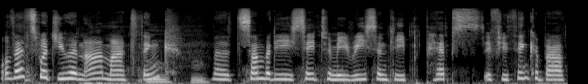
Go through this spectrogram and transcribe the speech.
Well, that's what you and I might think. Mm, mm. But somebody said to me recently, perhaps if you think about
